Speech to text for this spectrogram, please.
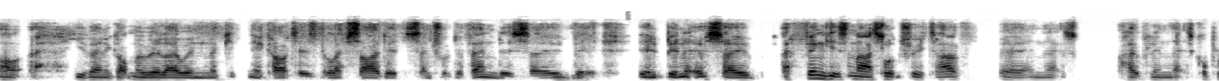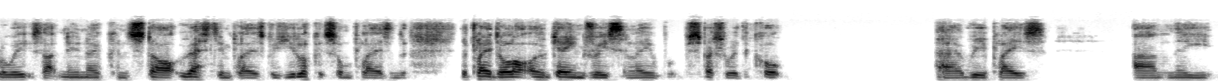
oh, you've only got Murillo and Niakhaté as the left-sided central defenders. So mm-hmm. been so I think it's a nice luxury to have uh, in the next hopefully in the next couple of weeks that Nuno can start resting players because you look at some players and they played a lot of games recently, especially with the cup uh, replays and the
